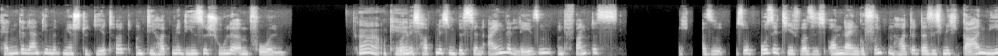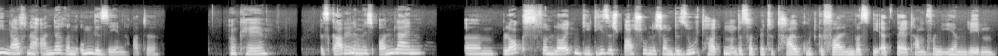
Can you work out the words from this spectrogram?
kennengelernt, die mit mir studiert hat und die hat mir diese Schule empfohlen. Ah, okay. Und ich habe mich ein bisschen eingelesen und fand es also so positiv, was ich online gefunden hatte, dass ich mich gar nie nach einer anderen umgesehen hatte. Okay. Es gab ja. nämlich online ähm, Blogs von Leuten, die diese Sprachschule schon besucht hatten und es hat mir total gut gefallen, was die erzählt haben von ihrem Leben.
